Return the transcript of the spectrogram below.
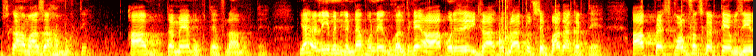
उसका हमाजा हम भुगते हैं। आप भुगता, मैं भुगते हैं, फलां भुगते हैं। यार अली मिन गंडापुर ने गलत गए आप उन्हें इजलास में बुला के उससे वादा करते हैं। आप प्रेस कॉन्फ्रेंस करते हैं वज़ीर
